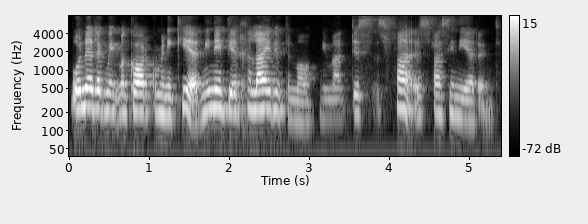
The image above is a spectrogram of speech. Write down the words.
wonderlik met mekaar kommunikeer, nie net deur geluide te maak nie, maar dis is fa is fascinerend.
